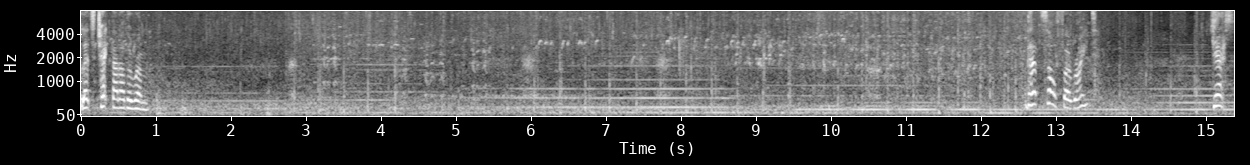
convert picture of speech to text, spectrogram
Let's check that other room. That's sulfur, right? Yes.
